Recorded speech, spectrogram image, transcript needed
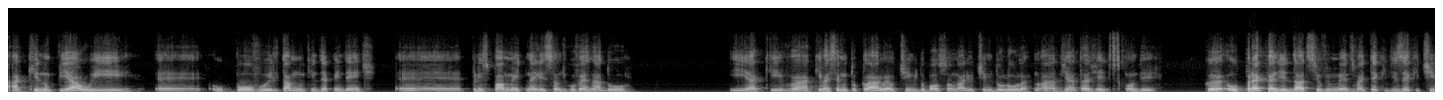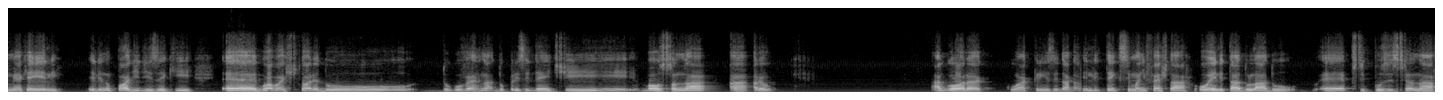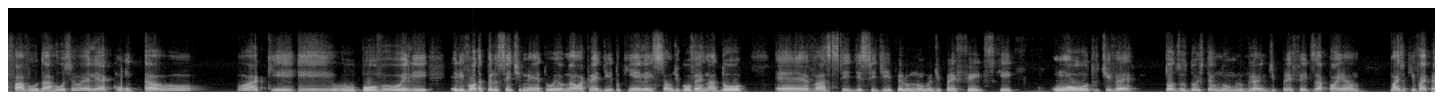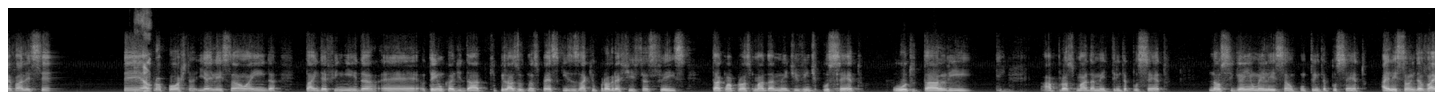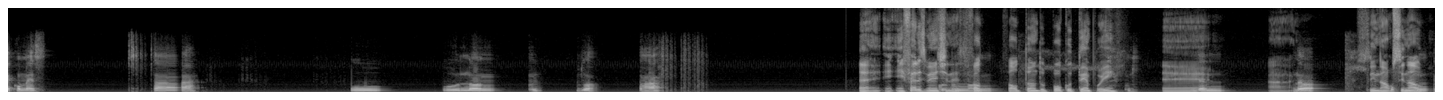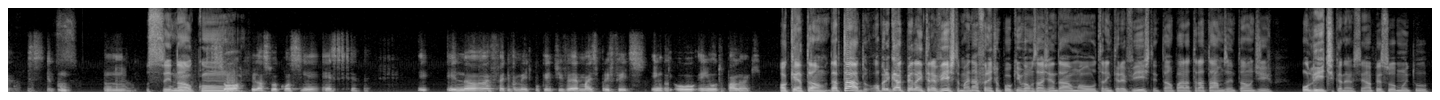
Aqui no Piauí, é, o povo ele está muito independente, é, principalmente na eleição de governador. E aqui, aqui vai ser muito claro: é o time do Bolsonaro e o time do Lula. Não adianta a gente esconder. O pré-candidato Silvio Mendes vai ter que dizer que time é que é ele. Ele não pode dizer que é igual a história do, do, governa, do presidente Bolsonaro, agora com a crise da. Ele tem que se manifestar, ou ele está do lado, é, se posicionar a favor da Rússia, ou ele é contra. Então, aqui o povo ele, ele vota pelo sentimento. Eu não acredito que em eleição de governador é, vá se decidir pelo número de prefeitos que um ou outro tiver. Todos os dois têm um número grande de prefeitos apoiando, mas o que vai prevalecer é a proposta. E a eleição ainda está indefinida. É, tem um candidato que, pelas últimas pesquisas, a que o Progressistas fez, está com aproximadamente 20%, o outro está ali aproximadamente 30%. Não se ganha uma eleição com 30%. A eleição ainda vai começar. O o nome do Rafa. É, infelizmente, né? Faltando pouco tempo aí. É... Ah, não. Sinal, o sinal. O sinal com. Só pela sua consciência e, e não efetivamente por quem tiver mais prefeitos em, ou em outro palanque. Ok, então. Deputado, obrigado pela entrevista. Mais na frente um pouquinho vamos agendar uma outra entrevista, então, para tratarmos então de política, né? Você é uma pessoa muito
